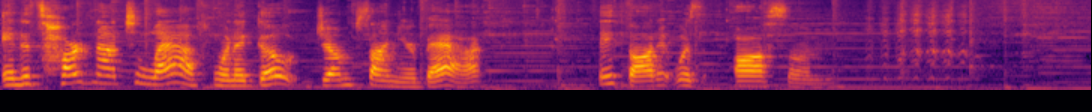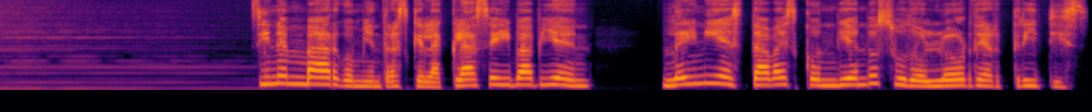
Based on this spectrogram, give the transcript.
And it's hard not to laugh when a goat jumps on your back. They thought it was awesome. Sin embargo, mientras que la clase iba bien, Lainey estaba escondiendo su dolor de artritis.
